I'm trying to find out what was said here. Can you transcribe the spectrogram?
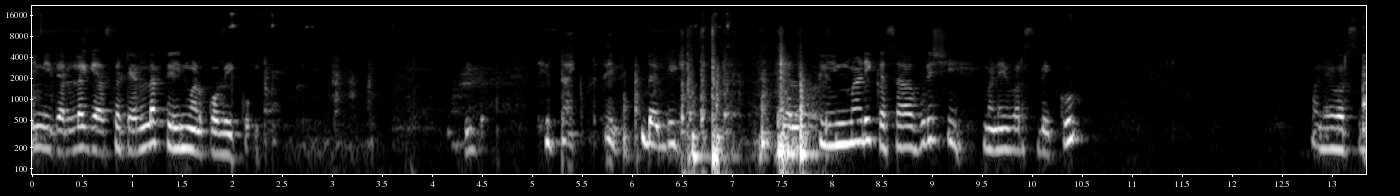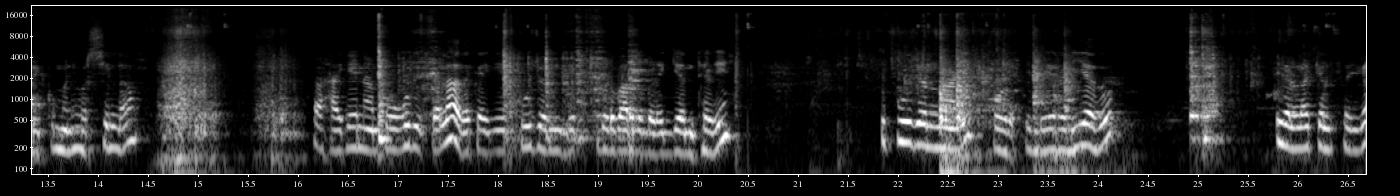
ಇನ್ನು ಇದೆಲ್ಲ ಗ್ಯಾಸ್ ಕಟ್ಟೆ ಎಲ್ಲ ಕ್ಲೀನ್ ಮಾಡ್ಕೋಬೇಕು. ಇದು ಹಿಟ್ಟು ಹಾಕಿಬಿಡ್ತೇನೆ ಡಬ್ಬಿಗೆ. ಎಲ್ಲ ಕ್ಲೀನ್ ಮಾಡಿ ಕಸ ಗುಡಿಸಿ ಮನೆ ಒರೆಸ್ಬೇಕು. ಮನೆ ಒರೆಸ್ಬೇಕು, ಮನೆ ಒರೆಸಿಲ್ಲ. ಹಾಗೆ ನಾನು ಹೋಗೋದಿತ್ತಲ್ಲ, ಅದಕ್ಕಾಗಿ ಪೂಜೆ ಬಿಡಬಾರ್ದು ಬೆಳಗ್ಗೆ ಅಂಥೇಳಿ. ಪೂಜೆ ಮಾಡಿ ಹೋದೆ. ಇಲ್ಲಿ ರೆಡಿ ಅದು. ಎಲ್ಲ ಕೆಲಸ ಈಗ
